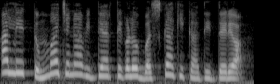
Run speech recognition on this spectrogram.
ಅಲ್ಲಿ ತುಂಬ ಜನ ವಿದ್ಯಾರ್ಥಿಗಳು ಬಸ್ಗಾಗಿ ಕಾದಿದ್ದರು.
